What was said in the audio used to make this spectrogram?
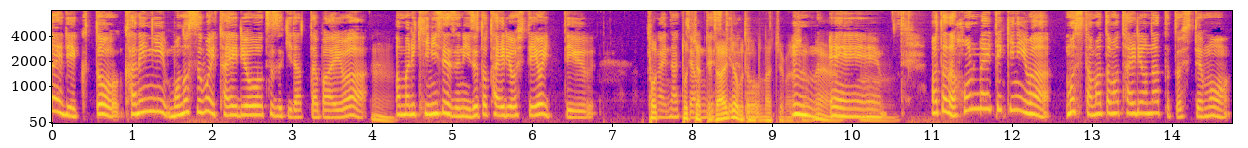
えでいくと、仮にものすごい大量続きだった場合は、うん。あんまり気にせずにずっと大量してよいっていう、と考えになっ取っちゃってちゃうんですけれど。大丈夫ってことになっちゃいますよね。うん。ええ。うん。まあ、ただ本来的には、もしたまたま大量になったとしても、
